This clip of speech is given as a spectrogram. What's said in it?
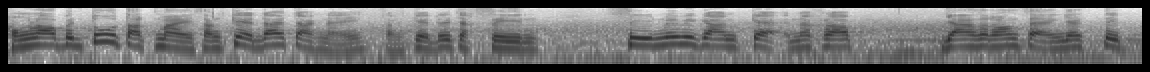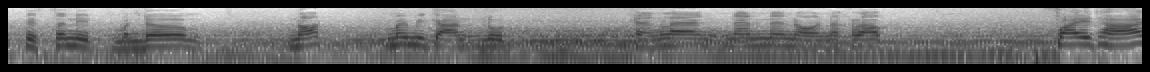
ของเราเป็นตู้ตัดใหม่สังเกตได้จากไหน สังเกตได้จากซีน ซีนไม่มีการแกะนะครับ ยางสะท้อนแสงยังติดติดสนิทเหมือนเดิมน็อตไม่มีการหลุดแข็งแรงแน่นแน่นอนนะครับ ไฟท้าย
